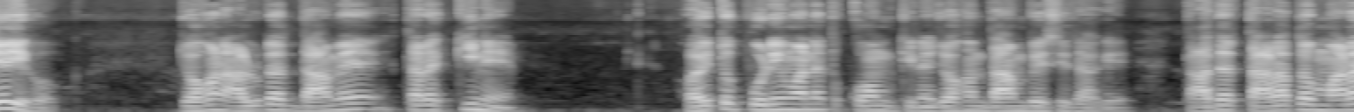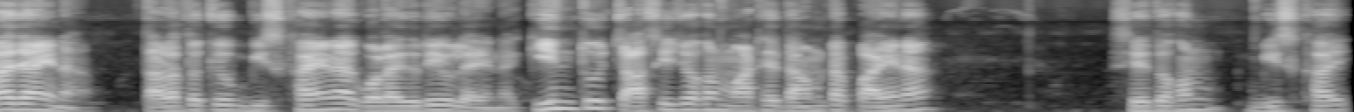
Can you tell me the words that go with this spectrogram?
যেই হোক যখন আলুটার দামে তারা কিনে, হয়তো পরিমাণে তো কম কিনে, যখন দাম বেশি থাকে, তাদের, তারা তো মারা যায় না, তারা তো কেউ বিষ খায় না, গলায় ধরিয়েও নেয় না। কিন্তু চাষি যখন মাঠে দামটা পায় না, সে তখন বিষ খায়,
